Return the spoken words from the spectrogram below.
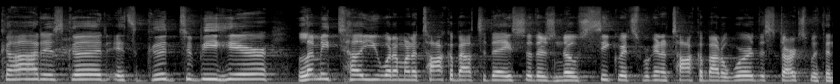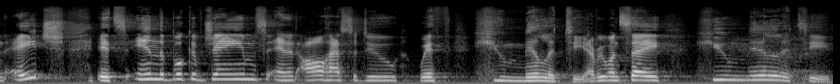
God is good. It's good to be here. Let me tell you what I'm going to talk about today so there's no secrets. We're going to talk about a word that starts with an H. It's in the book of James, and it all has to do with humility. Everyone say, humility.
